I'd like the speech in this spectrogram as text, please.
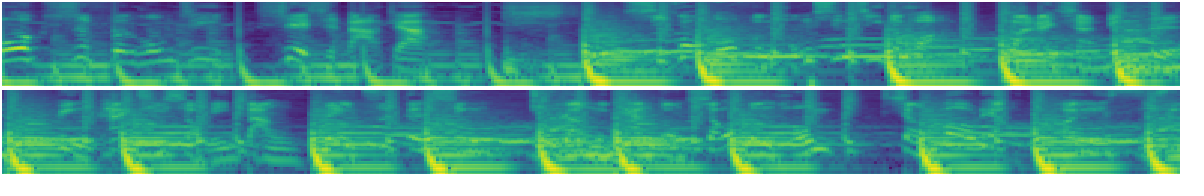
我是粉红鸡，谢谢大家。喜欢我粉红心机的话，快按下订阅并开启小铃铛，每次更新就让你看懂小粉红。想爆料，欢迎私信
